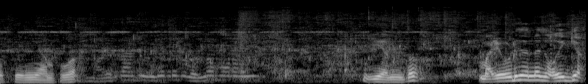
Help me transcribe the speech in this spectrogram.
ഓക്കെ ഇനി ഞാൻ പോവാം. എന്തോ മഴയോടി തന്നെ ചോദിക്കാം.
